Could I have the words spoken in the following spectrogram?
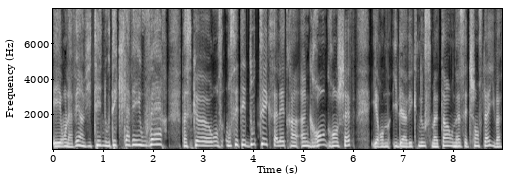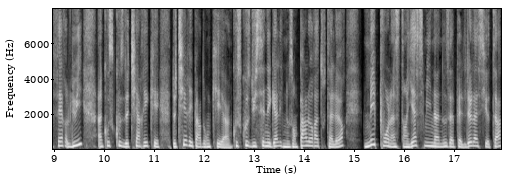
Et on l'avait invité, nous, dès qu'il avait ouvert, parce que on, s'était douté que ça allait être un, grand, grand chef. Il, il, est avec nous ce matin. On a cette chance-là. Il va faire, lui, un couscous de Thierry, qui est, de Thierry, pardon, qui est un couscous du Sénégal. Il nous en parlera tout à l'heure. Mais pour l'instant, Yasmina nous appelle de la Ciotat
